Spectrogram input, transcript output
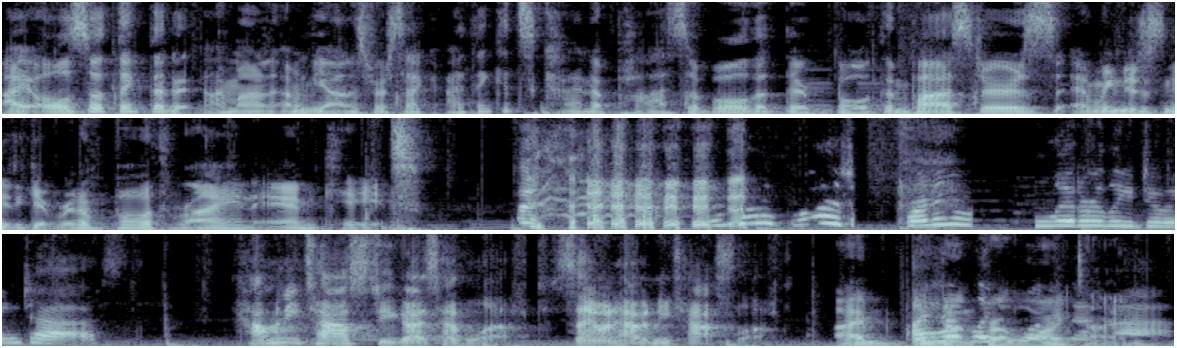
I also think that it, I'm on. I'm gonna be honest for a sec. I think it's kind of possible that they're both imposters, and we just need to get rid of both Ryan and Kate. Oh my gosh, running literally doing tasks. How many tasks do you guys have left? Does anyone have any tasks left? I've been have, done like, for a long and a time.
